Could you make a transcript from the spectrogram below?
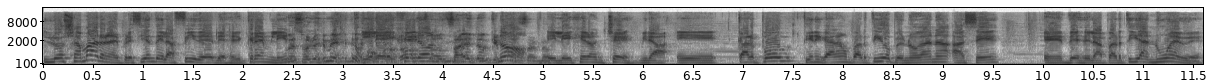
Lo llamaron al presidente de la FIDE desde el Kremlin. Y le dijeron. ¿Sabés lo que no, pasa, no? y le dijeron, che, mira, eh, Karpov tiene que ganar un partido, pero no gana hace. Eh, desde la partida 9.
